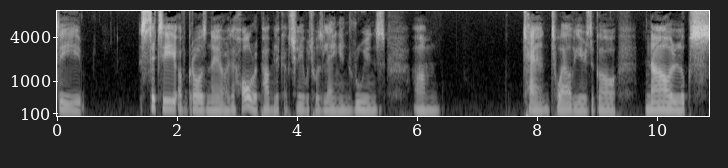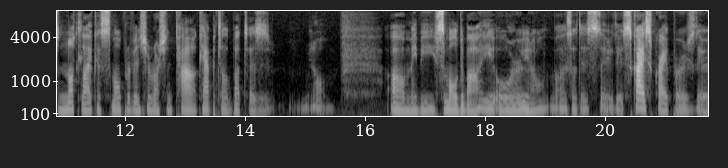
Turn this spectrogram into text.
the city of Grozny, or the whole republic actually, which was laying in ruins um, 10, 12 years ago, now looks not like a small provincial Russian town capital, but as you know, uh, maybe small Dubai, or you know, uh, so there's there, there's skyscrapers, there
